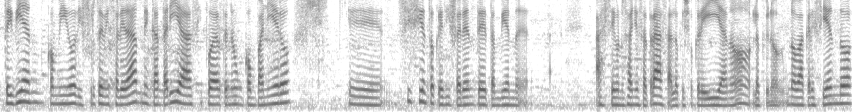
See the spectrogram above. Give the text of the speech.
estoy bien conmigo, disfruto de mi soledad. Me encantaría así poder tener un compañero. Eh, sí siento que es diferente también eh, hace unos años atrás a lo que yo creía, ¿no? Lo que uno, va creciendo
